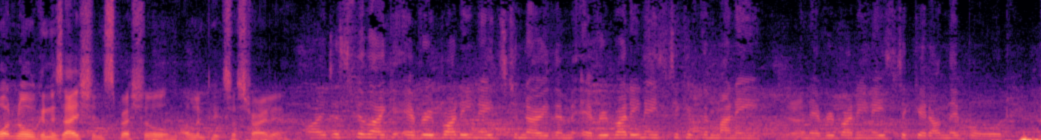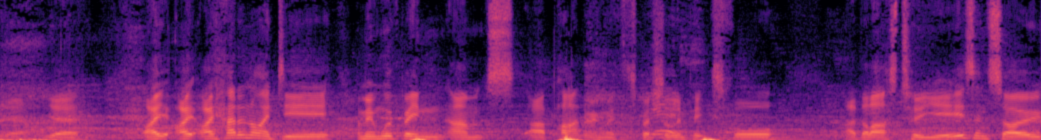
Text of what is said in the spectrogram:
what an organisation, Special Olympics Australia. I just feel like everybody needs to know them. Everybody needs to give them money, yeah. and everybody needs to get on their board. Yeah, yeah. I, I, I had an idea. I mean, we've been um, uh, partnering with Special yes. Olympics for uh, the last two years, and so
